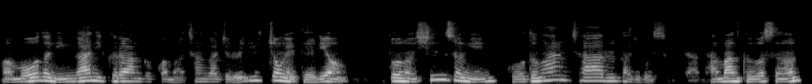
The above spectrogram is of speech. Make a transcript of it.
어, 모든 인간이 그러한 것과 마찬가지로 일종의 대령 또는 신성인 고등한 자아를 가지고 있습니다. 다만 그것은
